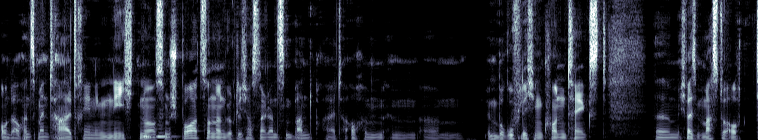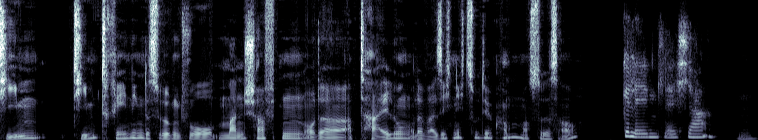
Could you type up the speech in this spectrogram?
Und auch ins Mentaltraining, nicht nur mhm. aus dem Sport, sondern wirklich aus einer ganzen Bandbreite, auch im, im, ähm, im beruflichen Kontext. Ähm, ich weiß, machst du auch Team, Teamtraining, dass irgendwo Mannschaften oder Abteilungen oder weiß ich nicht zu dir kommen? Machst du das auch? Gelegentlich, ja. Hm.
